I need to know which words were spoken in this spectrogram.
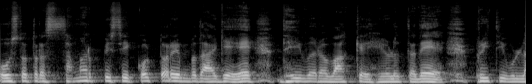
ಓ ಸ್ತೋತ್ರ, ಸಮರ್ಪಿಸಿ ಕೊಟ್ಟರೆಂಬುದಾಗಿ ದೇವರ ವಾಕ್ಯ ಹೇಳುತ್ತದೆ. ಪ್ರೀತಿಯುಳ್ಳ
